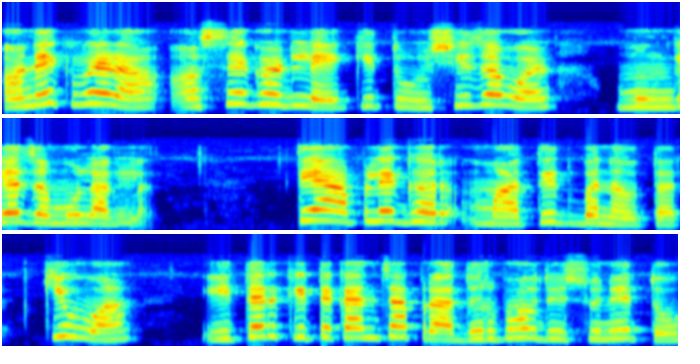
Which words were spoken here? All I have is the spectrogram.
अनेक वेळा असे घडले की तुळशीजवळ मुंग्या जमू लागतात ते आपले घर मातीत बनवतात किंवा इतर कीटकांचा प्रादुर्भाव दिसून येतो.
